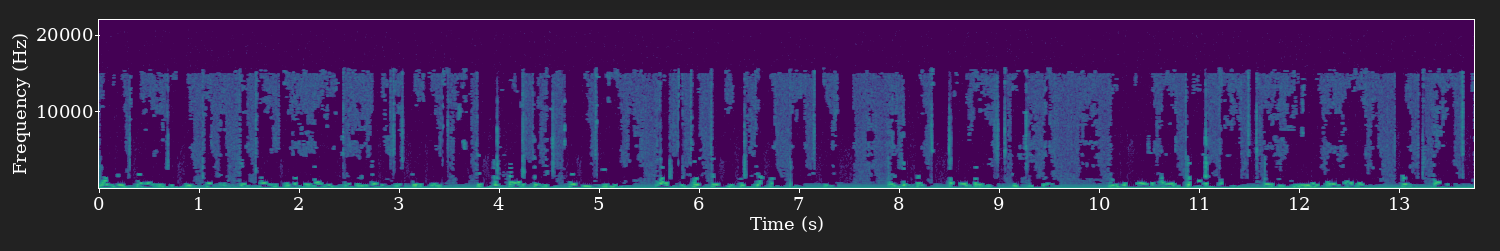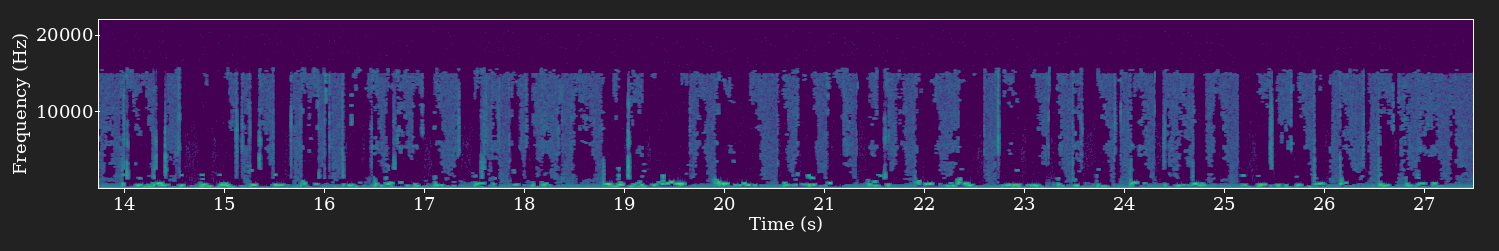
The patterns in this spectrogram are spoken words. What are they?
One of the challenges that the in of life when we make decisions is the fact that we tend to like to put pieces in different boxes, or different silos, if you will. We have a dog box, or we have a chick box, and we make decisions in this box based around a certain set of principles. And then we have a career box, or a life-division-to-pursuit box, and we make decisions in this box based around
